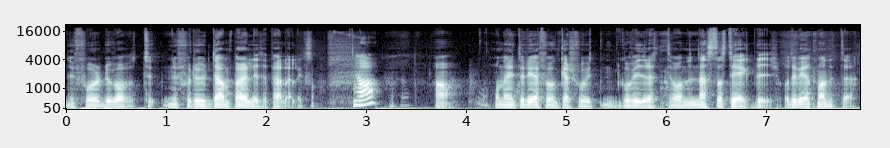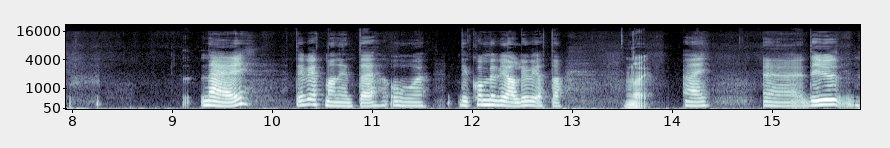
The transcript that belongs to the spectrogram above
nu, får du vara, nu får du dämpa dig lite Pelle liksom. Ja, Ja, och när inte det funkar så får vi gå vidare till vad nästa steg blir. Och det vet man inte. nej, det vet man inte och det kommer vi aldrig veta. Nej. Nej, det är ju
